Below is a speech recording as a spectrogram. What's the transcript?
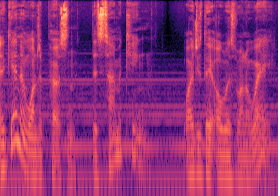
Again a wanted person, this time a king. Why do they always run away?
